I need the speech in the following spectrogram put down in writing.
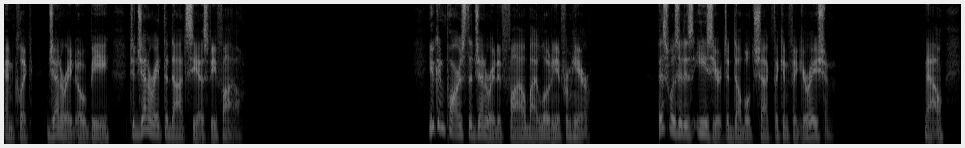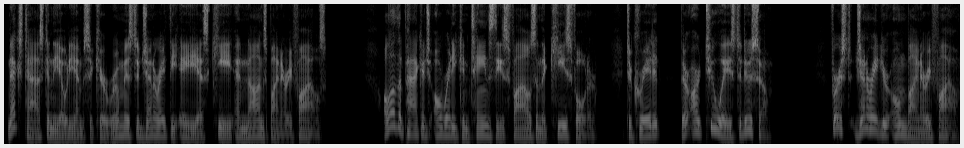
and click Generate OB to generate the .csv file. You can parse the generated file by loading it from here. This was it is easier to double-check the configuration. Now, next task in the OEM Secure Room is to generate the AES key and nonce binary files. Although the package already contains these files in the Keys folder, to create it, there are two ways to do so. First, generate your own binary file.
